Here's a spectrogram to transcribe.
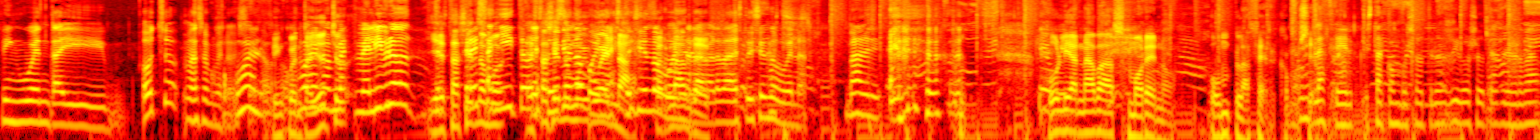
58, más o menos. Bueno, 58. bueno, me, me libro Y está tres siendo mu- añitos. está Estoy siendo siendo muy buena, buena, estoy siendo buena, la Fernández. verdad, estoy siendo buena. Madre. Julia Navas Moreno. Un placer, como Un siempre. placer estar con vosotros y vosotras, de verdad.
